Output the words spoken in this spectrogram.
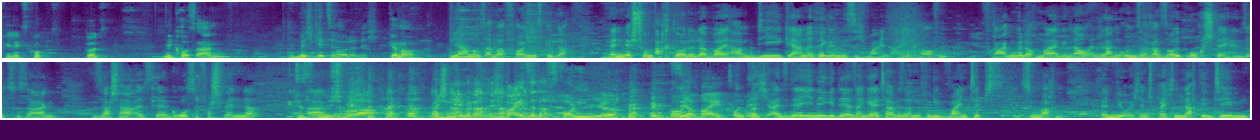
Felix guckt. Gut. Mikros an. Um mich geht's ja heute nicht. Genau. Wir haben uns aber Folgendes gedacht. Wenn wir schon acht Leute dabei haben, die gerne regelmäßig Wein einkaufen, fragen wir doch mal genau entlang unserer Sollbruchstellen sozusagen. Sascha als der große Verschwender. Das ist nicht wahr. Ich nehme das, ich weise das von mir. Sehr weit. Und ich als derjenige, der sein Geld teilweise dafür gibt, Weintipps zu machen, werden wir euch entsprechend nach den Themen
